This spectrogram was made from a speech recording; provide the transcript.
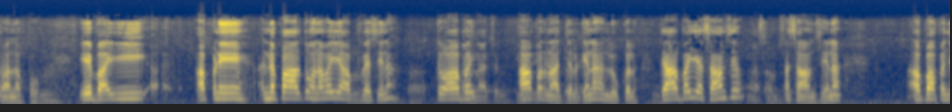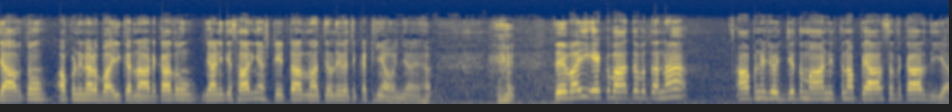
ਤੁਹਾਨੂੰ ਪੋ ਇਹ ਬਾਈ ਆਪਣੇ ਨੇਪਾਲ ਤੋਂ ਹੈ ਨਾ ਭਾਈ ਆਪ ਵੈਸੇ ਨਾ तो आप भाई अरुणाचल आप अरुणाचल के ना लोकल ਤੇ ਆਪ ਭਾਈ ਅਸਾਮ ਸੇ ਹੋ ਅਸਾਮ ਸੇ ਨਾ ਆਪਾਂ ਪੰਜਾਬ ਤੋਂ ਆਪਣੇ ਨਾਲ ਬਾਈ ਕਰਨਾਟਕਾ ਤੋਂ ਯਾਨੀ ਕਿ ਸਾਰੀਆਂ ਸਟੇਟਾਂ ਅਰੁਣਾਚਲ ਦੇ ਵਿੱਚ ਇਕੱਠੀਆਂ ਹੋਈਆਂ ਆ ਤੇ भाई एक बात बताना आपने जो इज्जत मान इतना प्यार सत्कार दिया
